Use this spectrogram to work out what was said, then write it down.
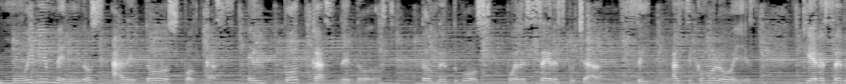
muy bienvenidos a De Todos Podcast, el podcast de todos, donde tu voz puede ser escuchada. Sí, así como lo oyes. ¿Quieres ser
